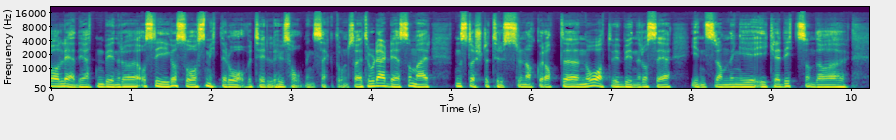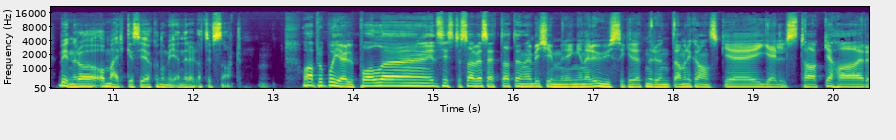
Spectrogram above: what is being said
og ledigheten begynner å stige, og så smitter det over til husholdningssektoren. Så jeg tror det er det som er den største trusselen akkurat eh, nå, at vi begynner å se innstramning i, i kreditt, som da begynner å, å merkes i økonomien relativt snart. Og Apropos gjeld, Pål. I det siste så har vi sett at denne bekymringen eller usikkerheten rundt det amerikanske gjeldstaket har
